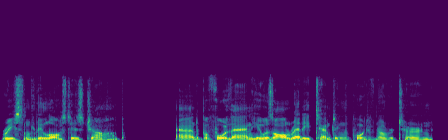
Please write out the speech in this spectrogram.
recently lost his job, and before then he was already tempting the point of no return.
